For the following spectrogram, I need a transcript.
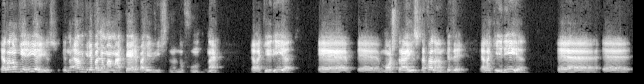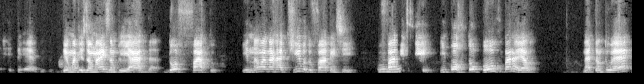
Ela não queria isso. Ela não queria fazer uma matéria para a revista, no fundo, né? Ela queria é, é, mostrar isso que está falando. Quer dizer, ela queria é, é, é, ter uma visão mais ampliada do fato e não a narrativa do fato em si. O uhum. fato em si importou pouco para ela. Né? Tanto é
